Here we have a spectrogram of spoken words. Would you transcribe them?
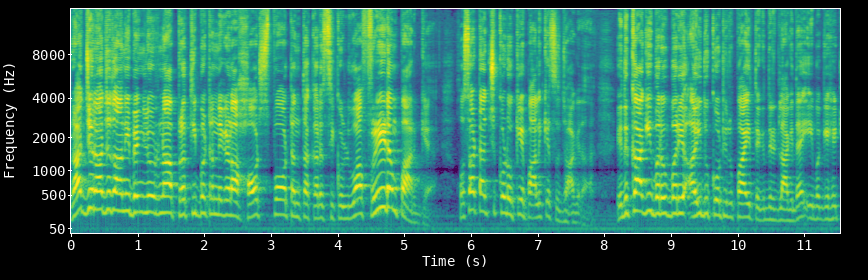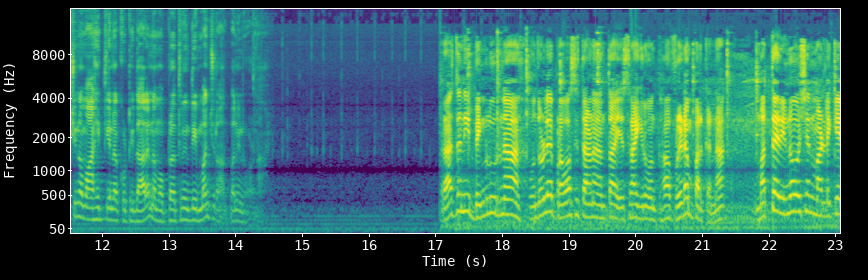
ರಾಜ್ಯ ರಾಜಧಾನಿ ಬೆಂಗಳೂರಿನ ಪ್ರತಿಭಟನೆಗಳ ಹಾಟ್ಸ್ಪಾಟ್ ಅಂತ ಕರೆಸಿಕೊಳ್ಳುವ ಫ್ರೀಡಂ ಪಾರ್ಕ್ಗೆ ಹೊಸ ಟಚ್ ಕೊಡೋಕೆ ಪಾಲಿಕೆ ಸಜ್ಜಾಗಿದೆ ಇದಕ್ಕಾಗಿ ಬರೋಬ್ಬರಿ ಐದು ಕೋಟಿ ರೂಪಾಯಿ ತೆಗೆದಿಡಲಾಗಿದೆ. ಈ ಬಗ್ಗೆ ಹೆಚ್ಚಿನ ಮಾಹಿತಿಯನ್ನು ಕೊಟ್ಟಿದ್ದಾರೆ ನಮ್ಮ ಪ್ರತಿನಿಧಿ ಮಂಜುನಾಥ್. ಬನ್ನಿ ನೋಡೋಣ. ರಾಜಧಾನಿ ಬೆಂಗಳೂರಿನ ಒಂದೊಳ್ಳೆ ಪ್ರವಾಸಿ ತಾಣ ಅಂತ ಹೆಸರಾಗಿರುವಂತಹ ಫ್ರೀಡಂ ಪಾರ್ಕ್ ಅನ್ನ ಮತ್ತೆ ರಿನೋವೇಷನ್ ಮಾಡಲಿಕ್ಕೆ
